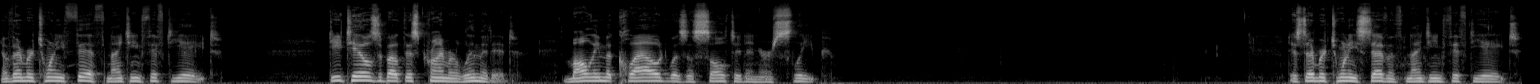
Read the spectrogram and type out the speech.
November 25, 1958. Details about this crime are limited. Molly McLeod was assaulted in her sleep. December 27, 1958.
